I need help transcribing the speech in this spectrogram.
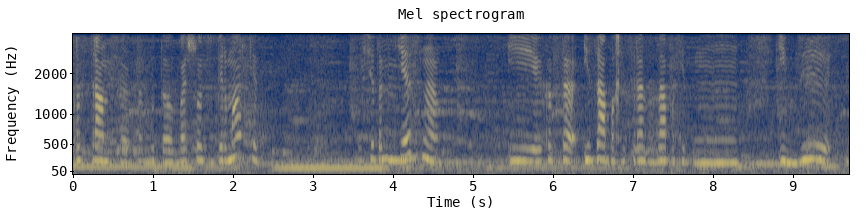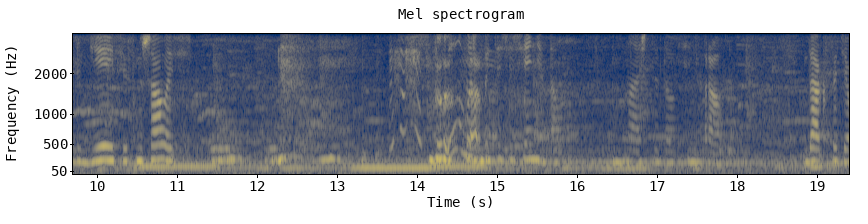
пространстве, как будто большой супермаркет. И все так тесно, и как-то и запахи, сразу запахи м, еды, людей, все смешалось. Было Было, может быть, ощущение там, не знаю, что это все неправда. Да, кстати,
